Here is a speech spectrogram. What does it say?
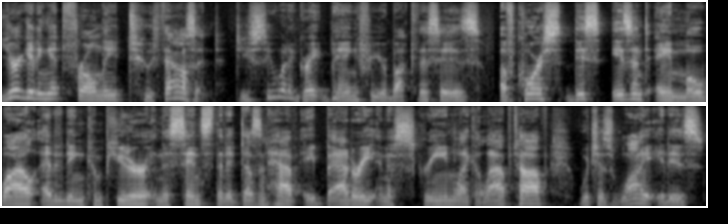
you're getting it for only 2000. Do you see what a great bang for your buck this is? Of course, this isn't a mobile editing computer in the sense that it doesn't have a battery and a screen like a laptop, which is why it is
